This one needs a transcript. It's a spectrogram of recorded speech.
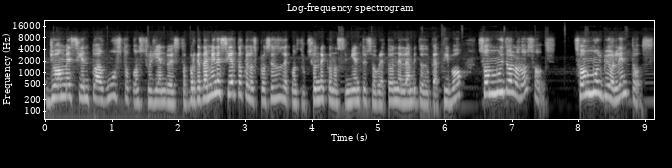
yo me siento a gusto construyendo esto, porque también es cierto que los procesos de construcción de conocimiento y sobre todo en el ámbito educativo son muy dolorosos, son muy violentos.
